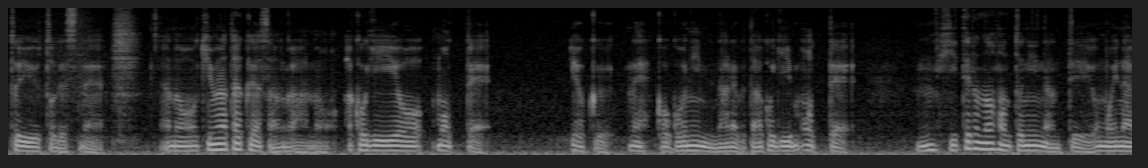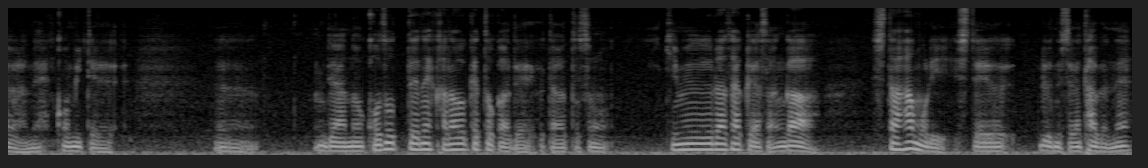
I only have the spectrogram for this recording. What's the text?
というとですねあの木村拓哉さんがあのアコギを持ってよくねこう5人で並ぶとアコギ持って「ん弾いてるの？本当に?」なんて思いながらねこう見て、うん、であのこぞってねカラオケとかで歌うとその木村拓哉さんが下ハモリしてるんですよね多分ね。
